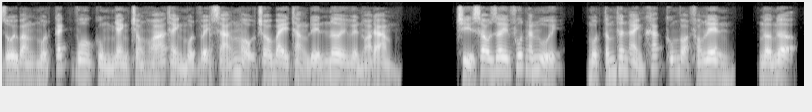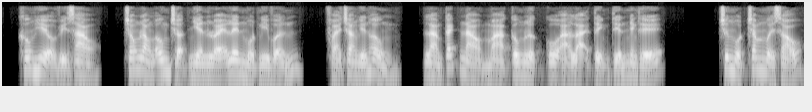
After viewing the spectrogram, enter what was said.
rồi bằng một cách vô cùng nhanh chóng hóa thành một vệ sáng màu cho bay thẳng đến nơi huyền hòa đàm. Chỉ sau giây phút ngắn ngủi, một tấm thân ảnh khác cũng vọt phóng lên, ngờ ngợ, không hiểu vì sao, trong lòng ông chợt nhiên lóe lên một nghi vấn, phải trang Yến Hồng, làm cách nào mà công lực cô ả lại tịnh tiến nhanh thế. chương một trăm mười sáu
